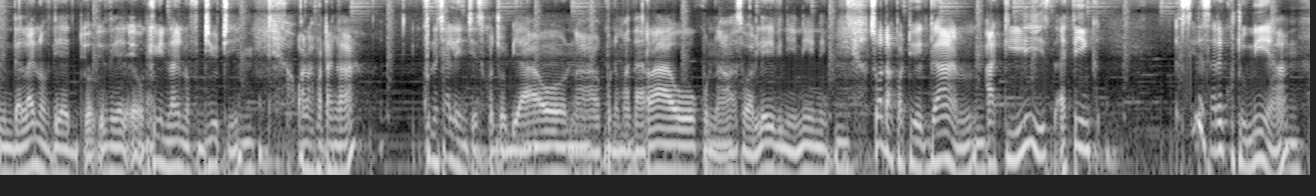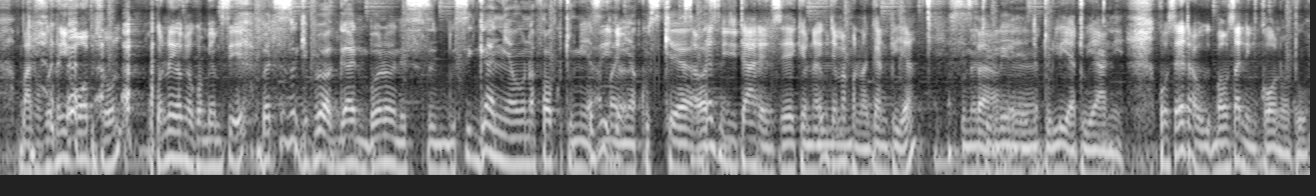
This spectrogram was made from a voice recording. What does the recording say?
in the line of their, their in line of duty wanapatanga kuna challenges kwa job yao na kuna madharau kuna walevi ni nini. So watapatiwe gun at least i think si necessary kutumia but wakona hiyo option wakona hiyo option kwambia msee. But sasa ukipewa gun mbona ni si- si gun ya unafaa kutumia Si, ama ni ya kusikia sometimes ni deterrence eh, kiona jamaa gun pia Unatulia, eh, tu yani. Koseta bounsa ni mkono tu.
